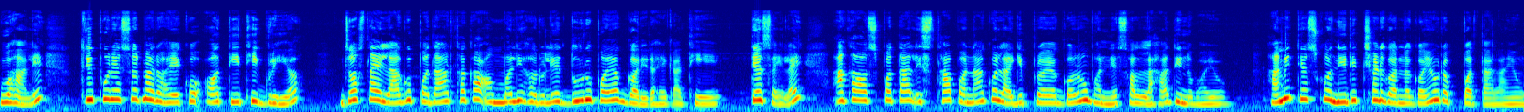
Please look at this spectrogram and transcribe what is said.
उहाँले त्रिपुरेश्वरमा रहेको अतिथि गृह जसलाई लागु पदार्थका अम्बलीहरूले दुरुपयोग गरिरहेका थिए। त्यसैलाई आँखा अस्पताल स्थापनाको लागि प्रयोग गरौँ भन्ने सल्लाह दिनुभयो। हामी त्यसको निरीक्षण गर्न गयौँ र पत्ता लायौँ।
